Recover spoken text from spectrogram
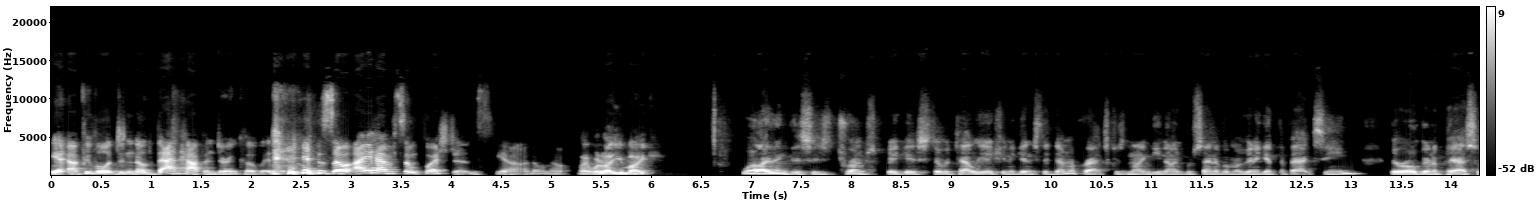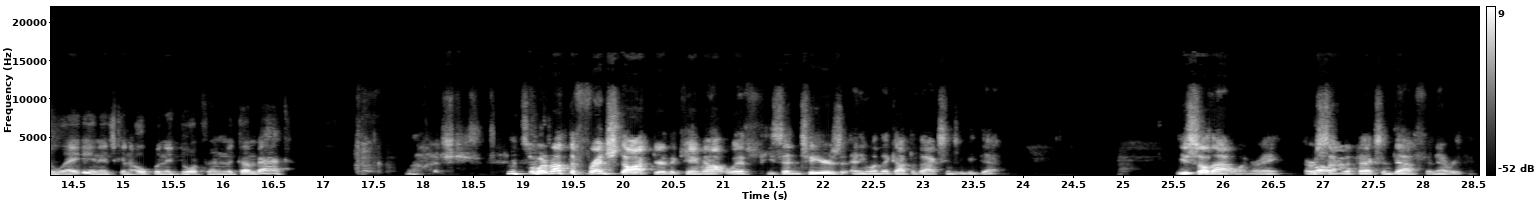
Yeah, people didn't know that happened during COVID. so I have some questions. Yeah, I don't know. Mike, what about you, Mike? Well, I think this is Trump's biggest retaliation against the Democrats because 99% of them are going to get the vaccine. They're all going to pass away, and it's going to open the door for him to come back. Oh, so what about the French doctor that came out with, he said in two years, anyone that got the vaccine is going to be dead. You saw that one, right? Or Well- side effects and death and everything.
